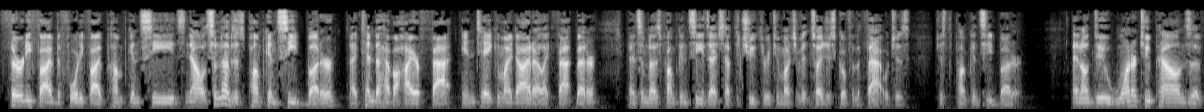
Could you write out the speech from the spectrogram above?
35 to 45 pumpkin seeds. Now, sometimes it's pumpkin seed butter. I tend to have a higher fat intake in my diet. I like fat better. And sometimes pumpkin seeds, I just have to chew through too much of it. So I just go for the fat, which is just the pumpkin seed butter. And I'll do one or two pounds of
